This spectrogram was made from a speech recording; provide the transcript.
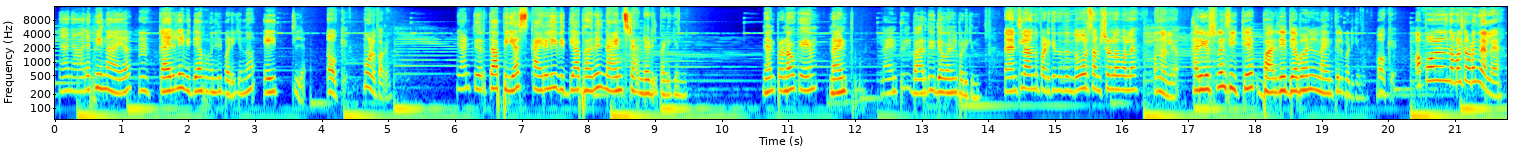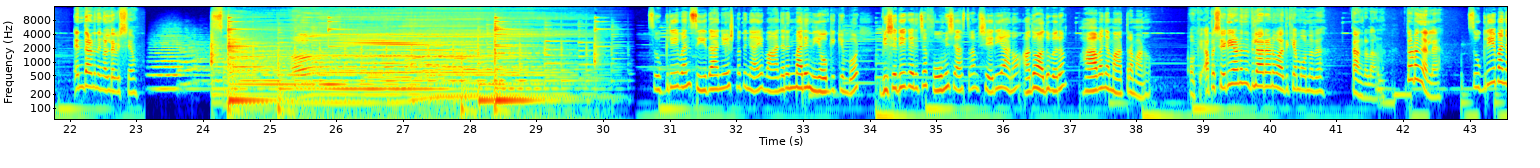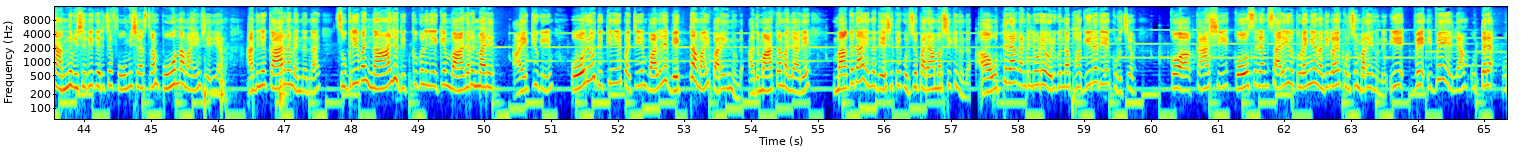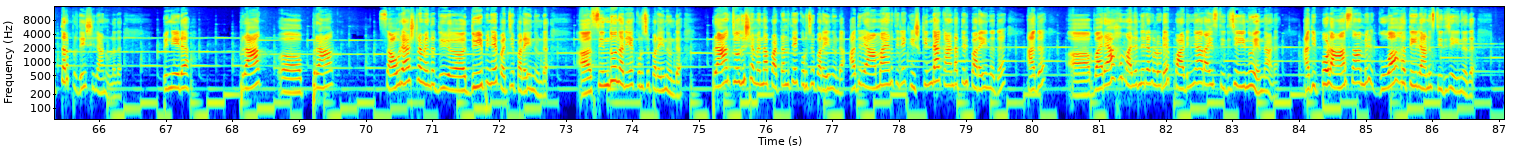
ഞാൻ ആരഭി നായർ കൈരളി വിദ്യാഭവനിൽ പഠിക്കുന്നു എയ്ത്തിൽ. ഓക്കെ മോൾ പറയൂ. ഞാൻ തീർത്ഥ പി എസ് കൈരളി വിദ്യാഭവനിൽ നയൻത് സ്റ്റാൻഡേർഡിൽ പഠിക്കുന്നു. ഞാൻ പ്രണവ് കെ എം നയൻത്ത് നയൻത്തിൽ ഭാരതി വിദ്യാഭവനിൽ പഠിക്കുന്നു. നയൻത്തിലാണെന്ന് പഠിക്കുന്നത്. എന്തോ ഒരു സംശയമുള്ള പോലെ ഒന്നുമില്ല. ഹരികൃഷ്ണൻ സി കെ ഭാരതി വിദ്യാഭവനിൽ നയൻത്തിൽ പഠിക്കുന്നു. ഓക്കെ അപ്പോൾ നമ്മൾ തുടങ്ങുകയല്ലേ? എന്താണ് നിങ്ങളുടെ വിഷയം? സുഗ്രീവൻ സീതാന്വേഷണത്തിനായി വാനരന്മാരെ നിയോഗിക്കുമ്പോൾ വിശദീകരിച്ച ഭൂമിശാസ്ത്രം ശരിയാണോ? അതോ അത് വെറും ഭാവന മാത്രമാണോ? ഓക്കെ അപ്പൊ ശരിയാണെന്ന് ഇതിലാരാണ് വാദിക്കാൻ പോകുന്നത്? താങ്കളാണ്. തുടങ്ങല്ലേ സുഗ്രീവൻ അന്ന് വിശദീകരിച്ച ഭൂമിശാസ്ത്രം പൂർണമായും ശരിയാണ്. അതിന് കാരണം എന്തെന്നാൽ സുഗ്രീവൻ നാല് ദിക്കുകളിലേക്കും വാനരന്മാരെ അയക്കുകയും ഓരോ ദിക്കിനെ പറ്റിയും വളരെ വ്യക്തമായി പറയുന്നുണ്ട്. അത് മാത്രമല്ലാതെ മഗധ എന്ന ദേശത്തെക്കുറിച്ച് പരാമർശിക്കുന്നുണ്ട്. ഉത്തരാഖണ്ഡിലൂടെ ഒഴുകുന്ന ഭഗീരഥയെക്കുറിച്ചും കാശി കോസലം സരയു തുടങ്ങിയ നദികളെക്കുറിച്ചും പറയുന്നുണ്ട്. ഈ ഇവയെല്ലാം ഉത്തര ഉത്തർപ്രദേശിലാണുള്ളത്. പിന്നീട് പ്രാഗ് പ്രാഗ് സൗരാഷ്ട്രം എന്ന ദ്വീ- ദ്വീപിനെ പറ്റി പറയുന്നുണ്ട്. സിന്ധു നദിയെക്കുറിച്ച് പറയുന്നുണ്ട്. പ്രാഗ് ജ്യോതിഷം എന്ന പട്ടണത്തെക്കുറിച്ച് പറയുന്നുണ്ട്. അത് രാമായണത്തിലെ കിഷ്കിന്ദ കാണ്ഡത്തിൽ പറയുന്നത് അത് വരാഹ മലനിരകളുടെ പടിഞ്ഞാറായി സ്ഥിതി ചെയ്യുന്നു എന്നാണ്. അതിപ്പോൾ ആസാമിൽ ഗുവാഹത്തിയിലാണ് സ്ഥിതി ചെയ്യുന്നത്.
